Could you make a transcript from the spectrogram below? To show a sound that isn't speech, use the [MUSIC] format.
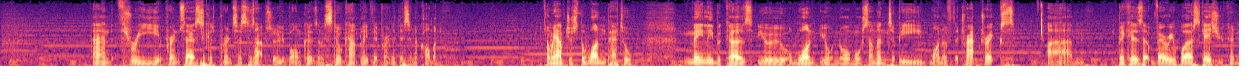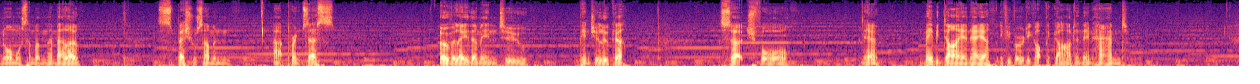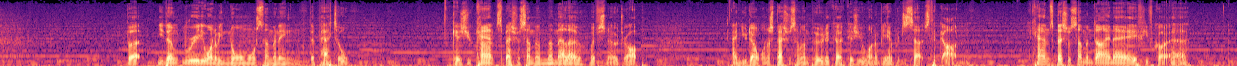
and three Princess, because Princess is absolutely bonkers and I still can't believe they printed this in a common. And we have just the one Petal, mainly because you want your normal summon to be one of the Traptrix, um, because at very worst case you can normal summon Mamello, special summon uh, Princess, overlay them into Pinchaluka, search for, yeah, maybe Dionaea if you've already got the garden in hand, but you don't really want to be normal summoning the Petal because you can't special summon Mamello with Snowdrop and you don't want to special summon Pudica because you want to be able to search the garden. You can special summon Dionaea if you've got a,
